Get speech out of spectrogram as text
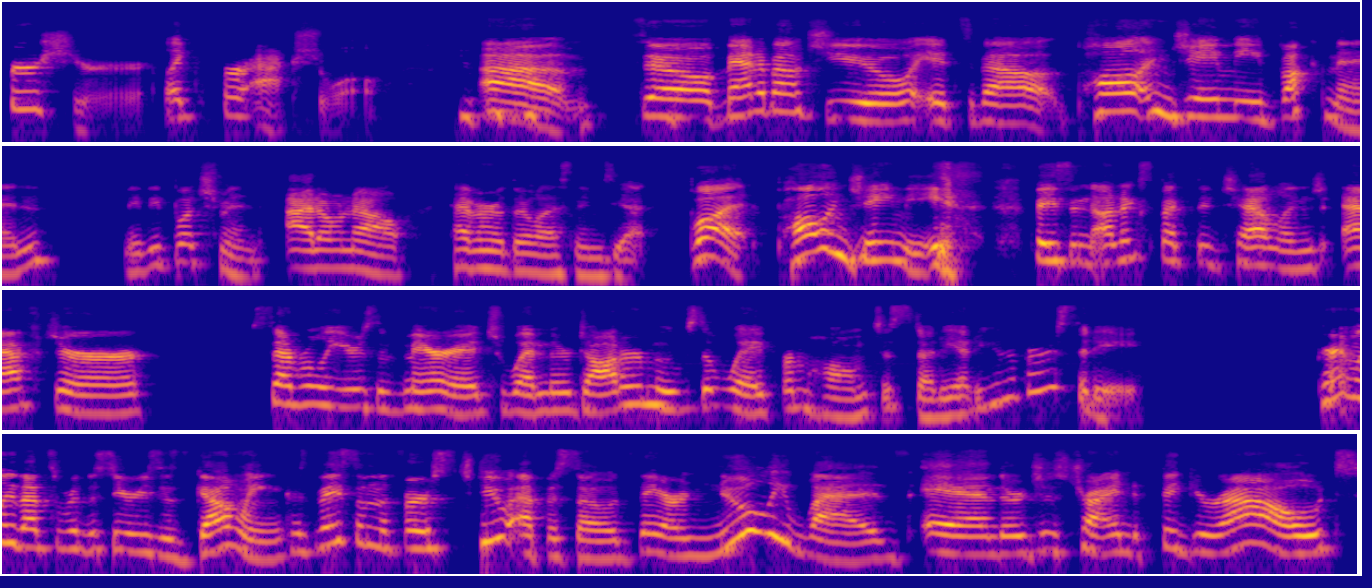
for sure. Like for actual. um, so Mad About You, it's about Paul and Jamie Buchman, maybe Butchman. I don't know. Haven't heard their last names yet. But Paul and Jamie face an unexpected challenge after several years of marriage when their daughter moves away from home to study at a university. Apparently, that's where the series is going because, based on the first two episodes, they are newlyweds and they're just trying to figure out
